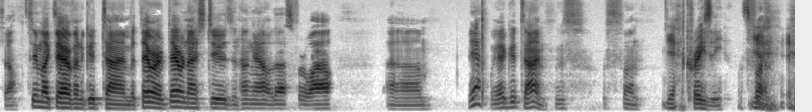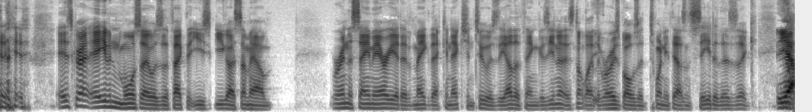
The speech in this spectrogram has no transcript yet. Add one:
so seemed like they're having a good time. But they were they were nice dudes and hung out with us for a while. Um, yeah, we had a good time. It was it was fun. yeah, Crazy. It's fun. Yeah, it's great. Even more so was the fact that you you guys somehow were in the same area to make that connection too as the other thing because you know it's not like the Rose Bowl's a twenty thousand seater. There's like Yeah.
